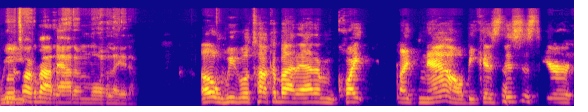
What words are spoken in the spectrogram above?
we, we'll talk about Adam more later. Oh, we will talk about Adam quite like now because this is your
